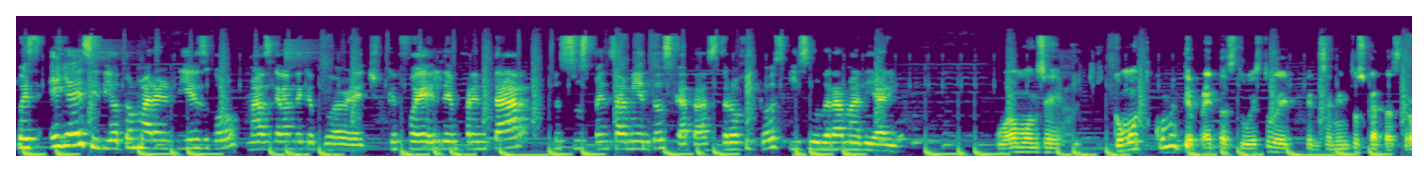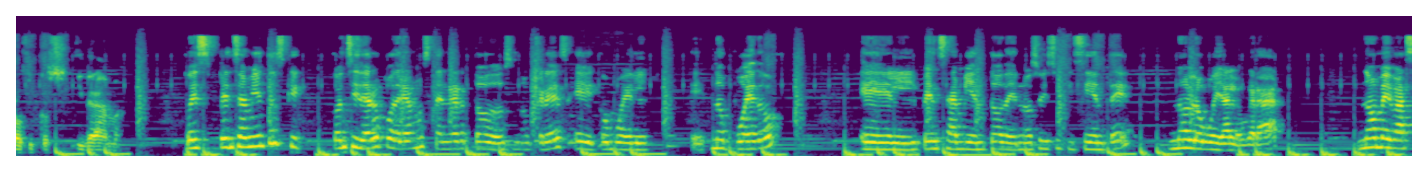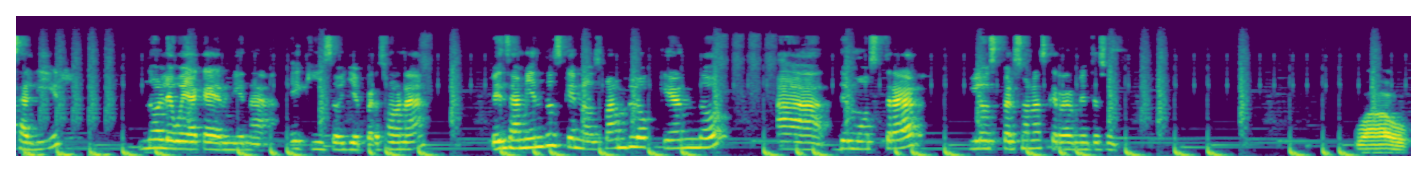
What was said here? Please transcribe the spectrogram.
Pues ella decidió tomar el riesgo más grande que pudo haber hecho, que fue el de enfrentar sus pensamientos catastróficos y su drama diario Wow, Monse. ¿Cómo, ¿Cómo interpretas tú esto de pensamientos catastróficos y drama? Pues pensamientos que considero podríamos tener todos, ¿no crees? Eh, como el eh, no puedo, el pensamiento de no soy suficiente, no lo voy a lograr, no me va a salir, no le voy a caer bien a X o Y persona. Pensamientos que nos van bloqueando a demostrar las personas que realmente son. Wow.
